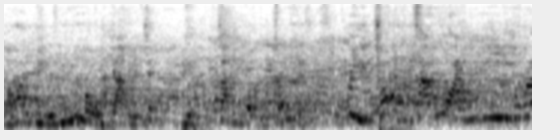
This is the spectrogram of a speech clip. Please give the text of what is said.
又系平远无人即平真无罪嘅不如冲走为妙啦。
